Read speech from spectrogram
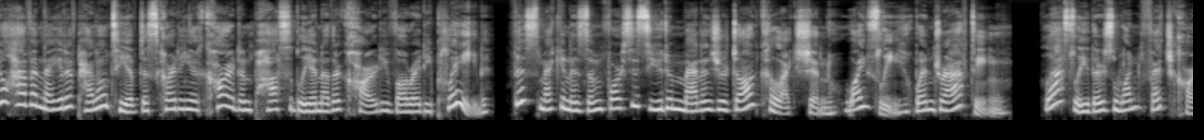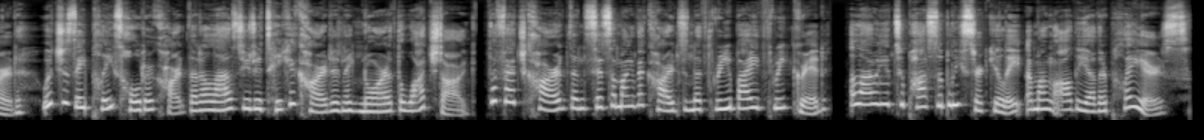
you'll have a negative penalty of discarding a card and possibly another card you've already played. This mechanism forces you to manage your dog collection wisely when drafting. Lastly, there's one fetch card, which is a placeholder card that allows you to take a card and ignore the watchdog. The fetch card then sits among the cards in the 3x3 grid, allowing it to possibly circulate among all the other players.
